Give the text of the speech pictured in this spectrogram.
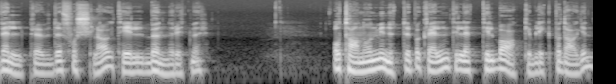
velprøvde forslag til bønnerytmer. Å ta noen minutter på kvelden til et tilbakeblikk på dagen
